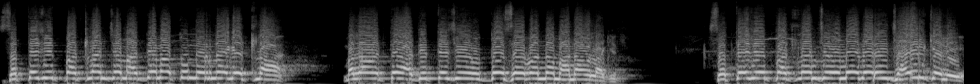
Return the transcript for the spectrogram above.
सत्यजित पाटलांच्या माध्यमातून निर्णय घेतला मला वाटतं आदित्यजी उद्धव साहेबांना मानावं लागेल. सत्यजित पाटलांची उमेदवारी जाहीर केली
